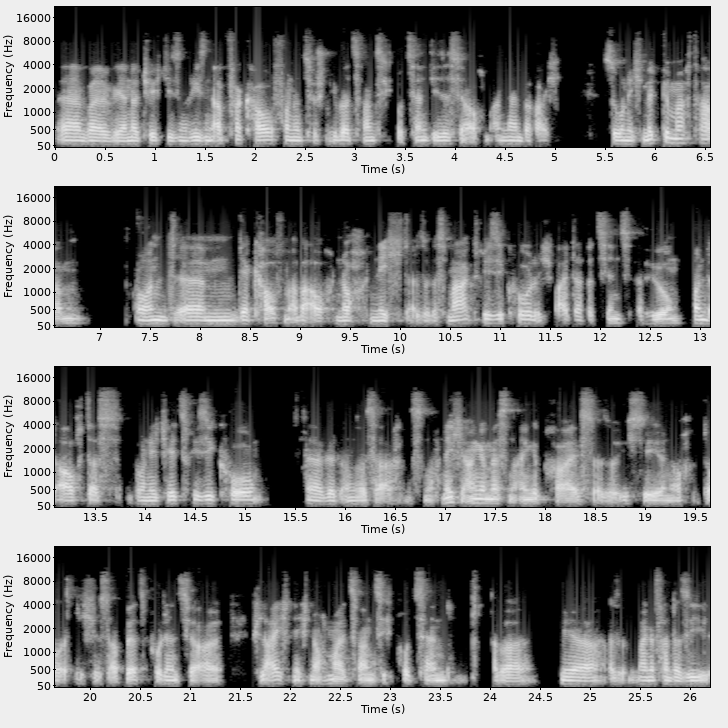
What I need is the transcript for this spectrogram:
äh, weil wir natürlich diesen riesen Abverkauf von inzwischen über 20 Prozent dieses Jahr auch im Anleihenbereich so nicht mitgemacht haben. Und ähm, der kaufen aber auch noch nicht. Also das Marktrisiko durch weitere Zinserhöhung und auch das Bonitätsrisiko äh, wird unseres Erachtens noch nicht angemessen eingepreist. Also ich sehe noch deutliches Abwärtspotenzial, vielleicht nicht nochmal 20 Prozent, aber mir, also meine Fantasie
